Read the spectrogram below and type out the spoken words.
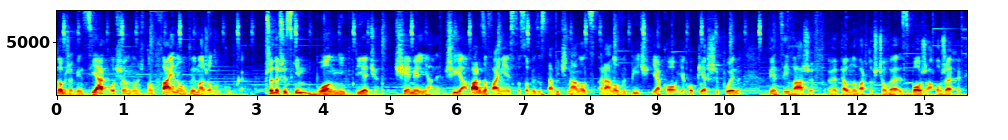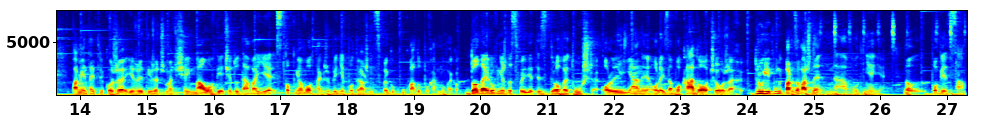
Dobrze, więc jak osiągnąć tą fajną, wymarzoną kubkę? Przede wszystkim błonnik w diecie, siemię lniane, chia. Bardzo fajnie jest to sobie zostawić na noc, noc, rano wypić jako, jako pierwszy płyn więcej warzyw, e, pełnowartościowe zboża, orzechy. Pamiętaj tylko, że jeżeli tych rzeczy masz dzisiaj mało w diecie, dodawaj je stopniowo, tak żeby nie podrażnić swojego układu pokarmowego. Dodaj również do swojej diety zdrowe tłuszcze, olej lniany, olej z awokado czy orzechy. Drugi punkt bardzo ważny, nawodnienie. No powiedz sam,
